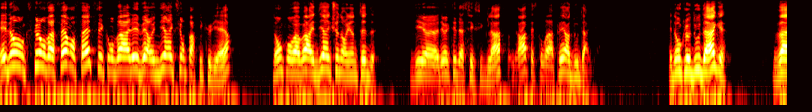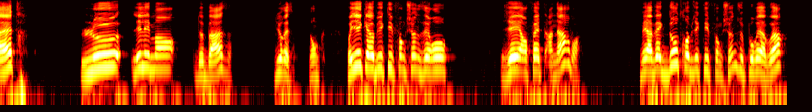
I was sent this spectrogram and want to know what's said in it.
Et donc, ce que l'on va faire, en fait, c'est qu'on va aller vers une direction particulière. Donc, on va avoir une direction oriented euh, directed acyclic graph, et ce qu'on va appeler un doudag. Et donc, le doudag va être l'élément de base du réseau. Donc, vous voyez qu'à objectif function 0, j'ai en fait un arbre, mais avec d'autres objective functions, je pourrais avoir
